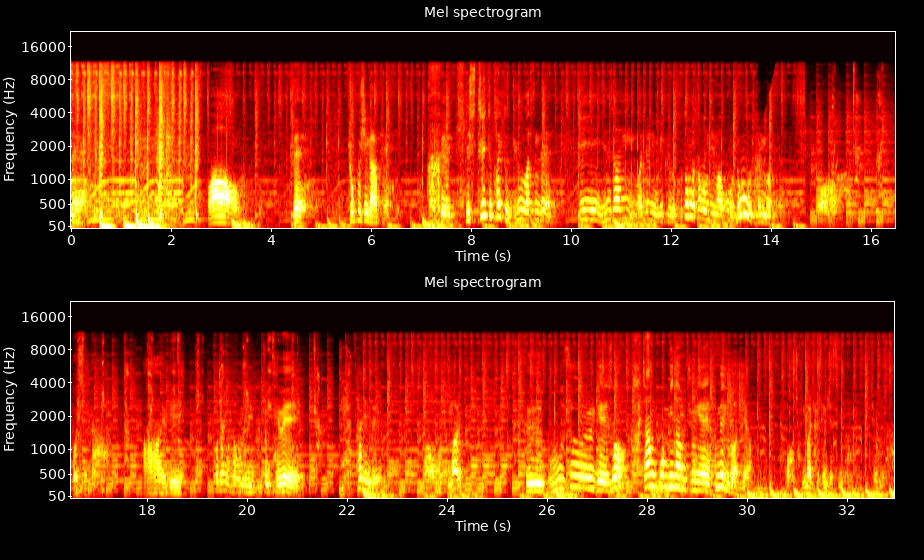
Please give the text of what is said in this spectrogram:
네. Wow. 네. 교쿠신 가라테. 이 스트리트 파이터 류 같은데 이 인상이 완전히 우리 그 허동호 사범님하고 너무 닮은 것 같아요. 여기 허동호 사범님 각종 대회 사진들. 아 정말 그 무술계에서 가장 꽃미남 중에 한 명인 것 같아요. 와 정말 잘생기셨습니다. 최고입니다.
